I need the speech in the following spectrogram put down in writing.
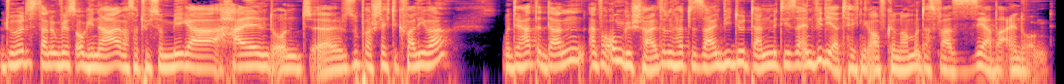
Und du hörtest dann irgendwie das Original, was natürlich so mega hallend und äh, super schlechte Quali war. Und der hatte dann einfach umgeschaltet und hatte sein Video dann mit dieser Nvidia-Technik aufgenommen und das war sehr beeindruckend.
